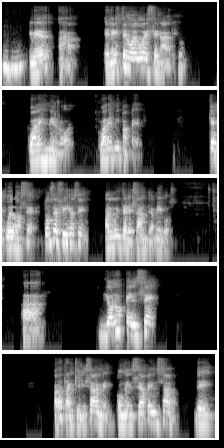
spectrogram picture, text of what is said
y ver, ajá, en este nuevo escenario, ¿cuál es mi rol? ¿Cuál es mi papel? ¿Qué puedo hacer? Entonces, fíjese algo interesante, amigos. Uh, yo no pensé para tranquilizarme, comencé a pensar de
